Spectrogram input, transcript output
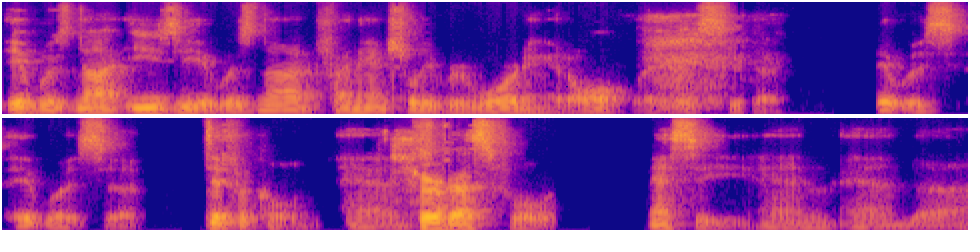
It was not easy. It was not financially rewarding at all. It was. Uh, it was. It was uh, difficult and sure. stressful messy and and uh,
